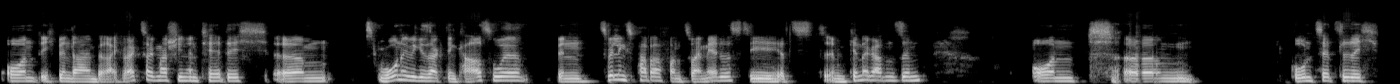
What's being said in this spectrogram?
Und ich bin da im Bereich Werkzeugmaschinen tätig. Ähm, wohne, wie gesagt, in Karlsruhe. Bin Zwillingspapa von zwei Mädels, die jetzt im Kindergarten sind. Und ähm, grundsätzlich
